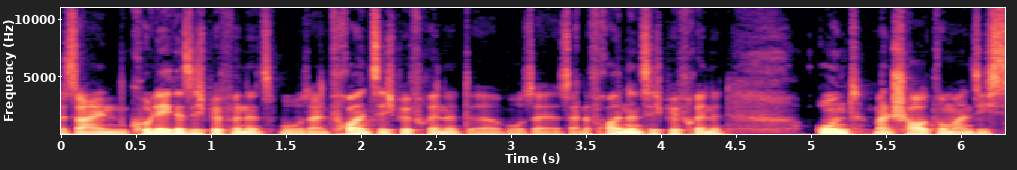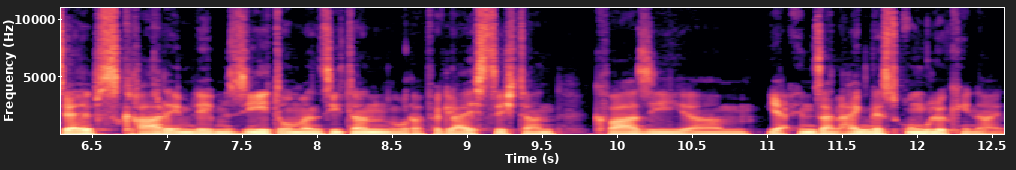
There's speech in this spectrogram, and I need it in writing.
sein Kollege sich befindet, wo sein Freund sich befindet, äh, wo seine Freundin sich befindet. Und man schaut, wo man sich selbst gerade im Leben sieht und man sieht dann oder vergleicht sich dann quasi ähm, ja, in sein eigenes Unglück hinein.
